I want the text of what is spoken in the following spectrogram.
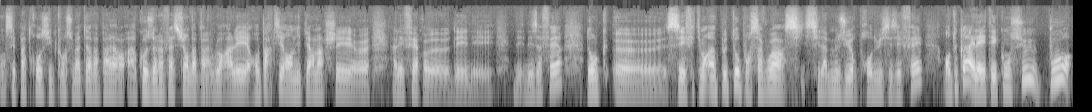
ne sait pas trop si le consommateur va pas, à cause de l'inflation, va pas Ouais. vouloir aller repartir en hypermarché, euh, aller faire euh, des, des- des- des affaires. Donc, c'est effectivement un peu tôt pour savoir si, si la mesure produit ses effets. En tout cas, elle a été conçue pour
